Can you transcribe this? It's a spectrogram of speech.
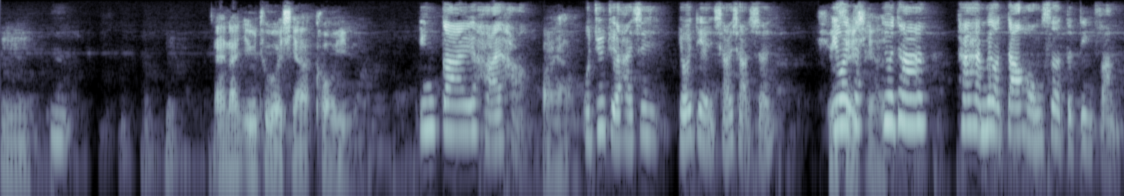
嗯，嗯，来咱 YouTube 的声可以吗？应该还好。还好，我就觉得还是有一点小小声，因为它。因为它它还没有到红色的地方，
